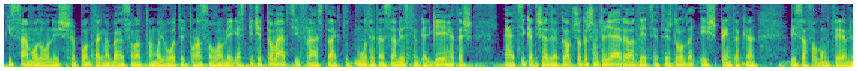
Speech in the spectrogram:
kiszámolón is pont tegnap beleszaladtam, hogy volt egy panasz, ahol még ezt kicsit tovább cifrázták. Múlt héten szemléztünk egy G7-es cikket is ezzel kapcsolatosan, úgyhogy erre a DCT-s dologra is pénteken vissza fogunk térni.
